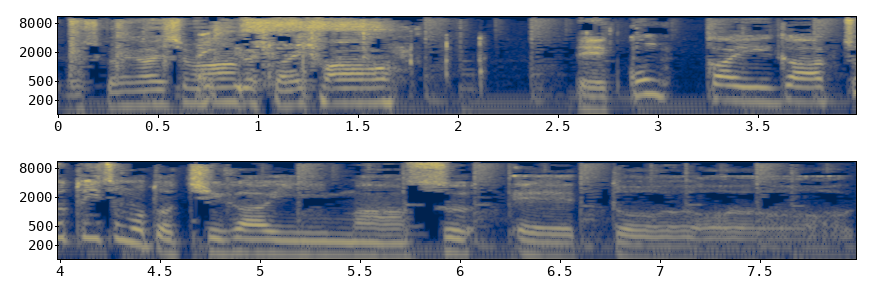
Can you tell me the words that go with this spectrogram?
よろしくお願いしはい、ます。よろしくお願いします。えー今回がちょっといつもと違います。えーっと、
